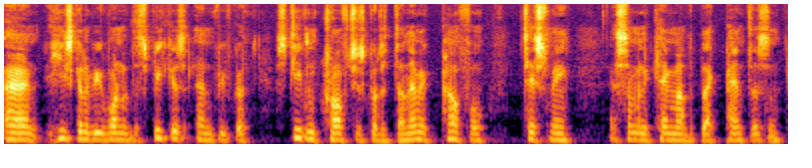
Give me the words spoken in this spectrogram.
And he's going to be one of the speakers. And we've got Stephen Kraft, who's got a dynamic, powerful testimony as someone who came out of the Black Panthers and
